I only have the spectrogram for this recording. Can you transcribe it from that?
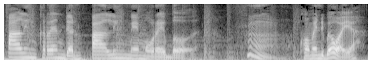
paling keren dan paling memorable? Hmm, komen di bawah ya.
